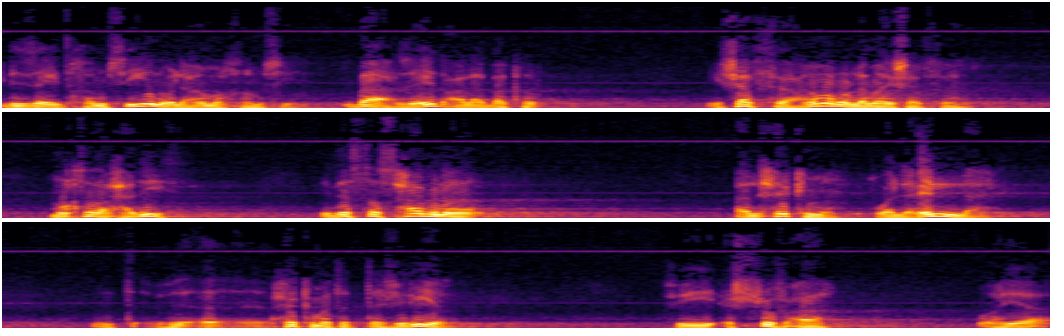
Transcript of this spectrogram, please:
لزيد خمسين ولعمر خمسين. باع زيد على بكر. يشفع عمر ولا ما يشفع؟ مقتضى الحديث. إذا استصحبنا الحكمة والعلة حكمة التشريع في الشفعة وهي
